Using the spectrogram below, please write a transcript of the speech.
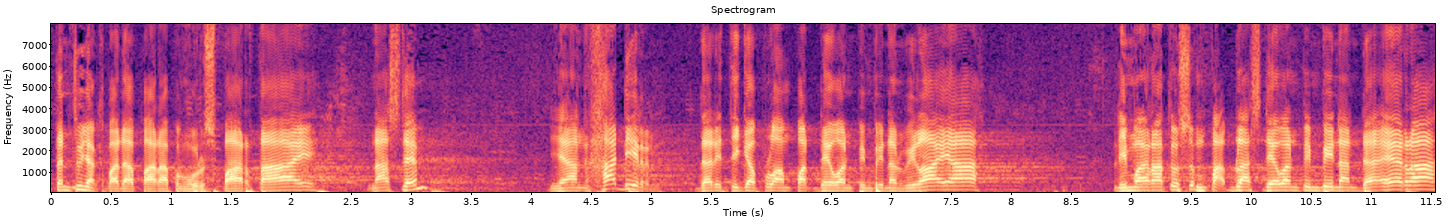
tentunya kepada para pengurus partai Nasdem yang hadir dari 34 Dewan Pimpinan Wilayah, 514 Dewan Pimpinan Daerah,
